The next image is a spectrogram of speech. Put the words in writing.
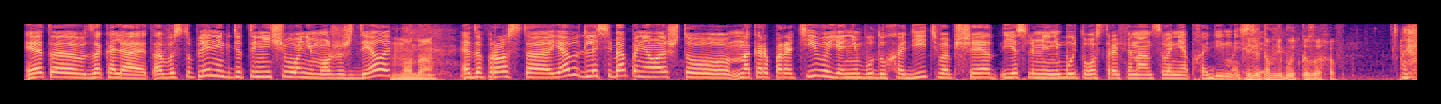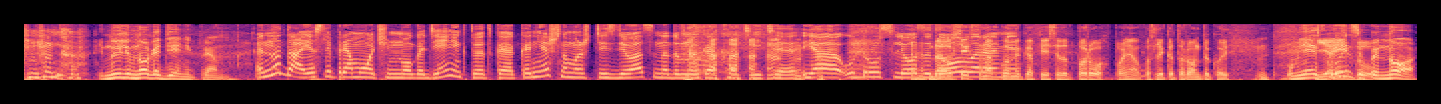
И это закаляет. А выступление, где ты ничего не можешь сделать, Ну да. это просто... Я для себя поняла, что на корпоративы я не буду ходить вообще, если у меня не будет острой финансовой необходимости. Или там не будет казахов. Ну да. Ну или много денег прям. Ну да, если прям очень много денег, то я такая, конечно, можете издеваться надо мной как хотите. Я утру слезы Да, у всех стендап-комиков есть этот порог, понял? После которого он такой... У меня есть «Я принципы, иду». но.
